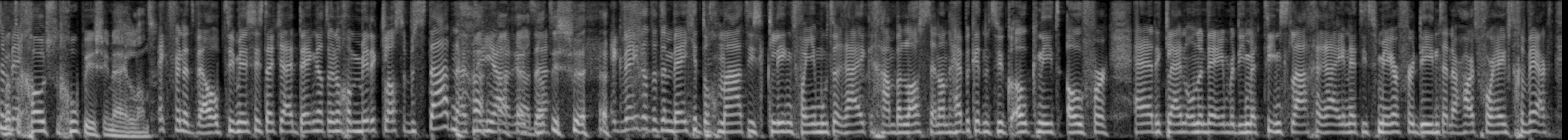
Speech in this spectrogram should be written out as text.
wat de grootste groep is in Nederland. Ik vind het wel optimistisch dat jij denkt... dat er nog een middenklasse bestaat na tien jaar, ja, dat is, uh... Ik weet dat het een beetje dogmatisch klinkt... van je moet de rijken gaan belasten. En dan heb ik het natuurlijk ook niet over hè, de kleine ondernemer... die met tien slagerijen net iets meer verdient... en er hard voor heeft gewerkt.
